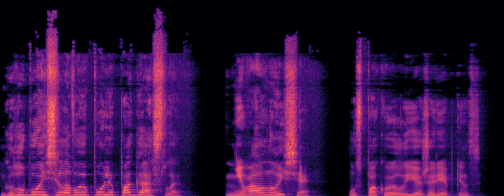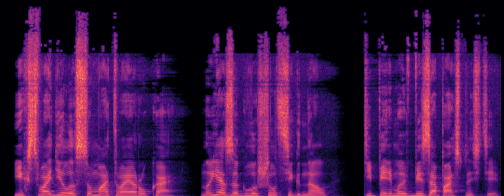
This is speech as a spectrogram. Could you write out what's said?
«Голубое силовое поле погасло!» «Не волнуйся!» — успокоил ее Жеребкинс. «Их сводила с ума твоя рука, но я заглушил сигнал. Теперь мы в безопасности».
